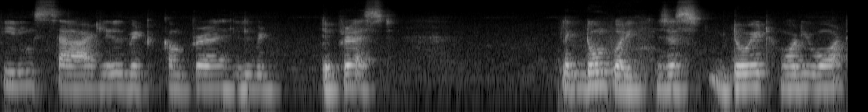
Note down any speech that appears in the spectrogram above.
feeling sad little bit compressed little bit depressed like don't worry. Just do it what you want.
